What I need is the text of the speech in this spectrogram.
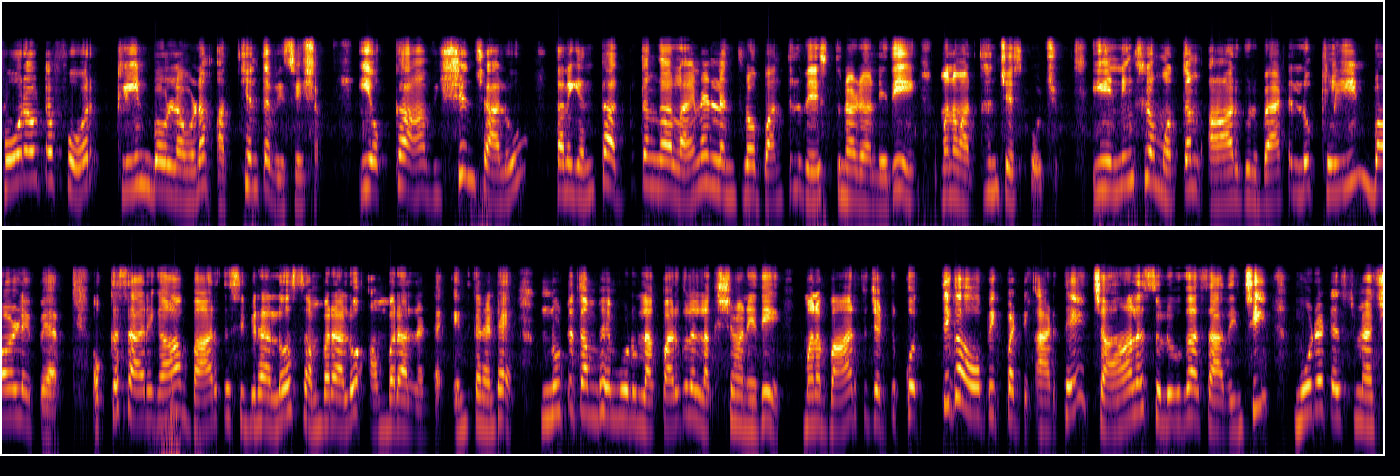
four out of four clean bowl అవ్వడం అత్యంత విశేషం. ఈ ఒక్క విషయం చాలు. తను ఎంత అద్భుతంగా లైన్ అండ్ లెంత్లో బంతులు వేస్తున్నాడు అనేది మనం అర్థం చేసుకోవచ్చు. ఈ ఇన్నింగ్స్లో మొత్తం ఆరుగురు బ్యాటర్లు క్లీన్ బౌల్డ్ అయిపోయారు. ఒక్కసారిగా భారత శిబిరాల్లో సంబరాలు అంబరాలు అంటాయి ఎందుకనంటే నూట తొంభై మూడు పరుగుల లక్ష్యం అనేది మన భారత జట్టు కొత్త కొద్దిగా ఓపిక పట్టి ఆడితే చాలా సులువుగా సాధించి మూడో టెస్ట్ మ్యాచ్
